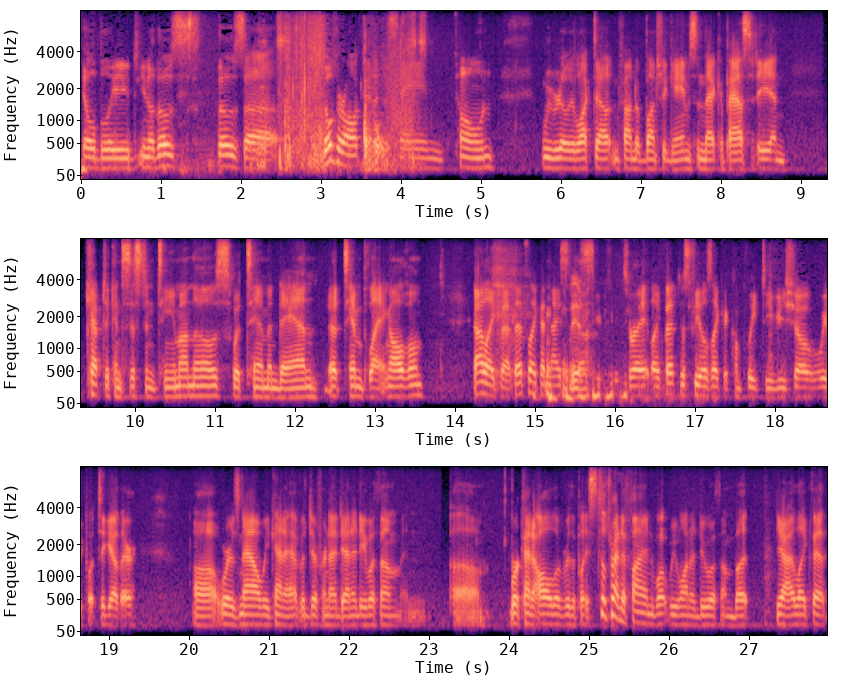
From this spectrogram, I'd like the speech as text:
yeah. Bleed. You know those those uh, those are all kind of the same tone. We really lucked out and found a bunch of games in that capacity and kept a consistent team on those with Tim and Dan. Uh, Tim playing all of them I like that. That's like a nice yeah. series, right? Like that just feels like a complete TV show we put together. Uh, whereas now we kind of have a different identity with them, and um, we're kind of all over the place. Still trying to find what we want to do with them, but yeah, I like that.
